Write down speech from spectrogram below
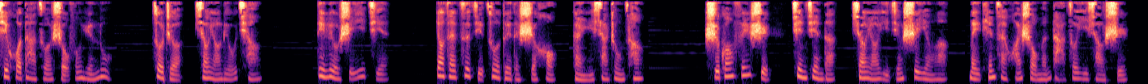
期货大作手风云录，作者逍遥刘强。第六十一节，要在自己做对的时候，敢于下重仓。时光飞逝，渐渐的，逍遥已经适应了每天在华首门打坐一小时。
